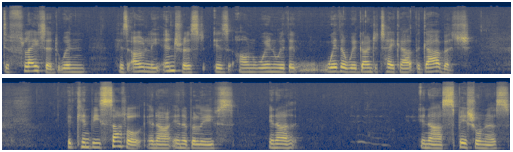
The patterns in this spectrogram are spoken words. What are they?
deflated when his only interest is on when whether, whether we're going to take out the garbage. It can be subtle in our inner beliefs, in our, in our specialness,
